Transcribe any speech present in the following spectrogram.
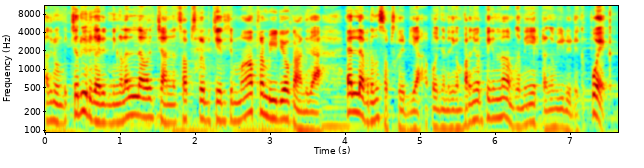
അതിനു മുമ്പ് ചെറിയൊരു കാര്യം നിങ്ങളെല്ലാവരും ചാനൽ സബ്സ്ക്രൈബ് ചെയ്തിട്ട് മാത്രം വീഡിയോ കാണുക. എല്ലാവരും ഒന്ന് സബ്സ്ക്രൈബ് ചെയ്യുക. അപ്പോൾ ഞാൻ അധികം പറഞ്ഞു വേർപ്പിക്കുന്നില്ല നമുക്ക് നേരിട്ട് അങ്ങ് വീഡിയോയിലേക്ക് പോയേക്കാം.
